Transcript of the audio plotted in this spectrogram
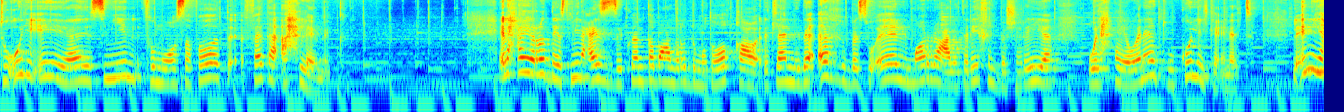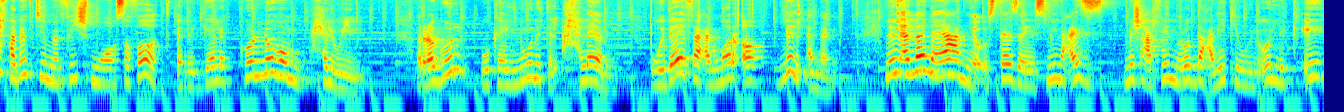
تقولي إيه يا ياسمين في مواصفات فتى أحلامك؟ الحقيقة رد ياسمين عز كان طبعا رد متوقع وقالت لها إن ده أغبى سؤال مر على تاريخ البشرية والحيوانات وكل الكائنات. لأن يا حبيبتي مفيش مواصفات الرجالة كلهم حلوين. رجل وكينونة الأحلام ودافع المرأة للأمام. للأمانة يعني يا أستاذة ياسمين عز مش عارفين نرد عليكي ونقول لك إيه؟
